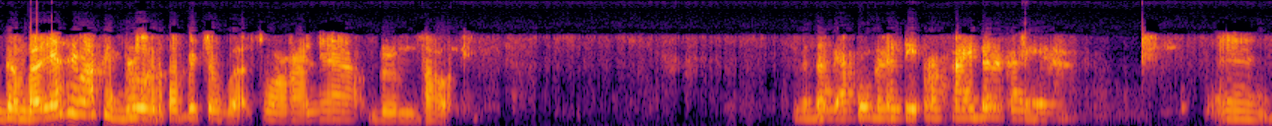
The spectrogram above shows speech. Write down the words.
gambarnya sih masih blur tapi coba suaranya belum tahu nih. Bentar aku ganti provider kali ya. Hmm.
